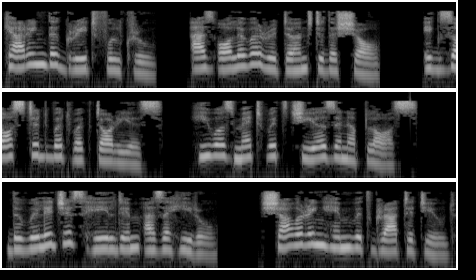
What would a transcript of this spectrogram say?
carrying the grateful crew. As Oliver returned to the shore, exhausted but victorious, he was met with cheers and applause. The villagers hailed him as a hero, showering him with gratitude.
